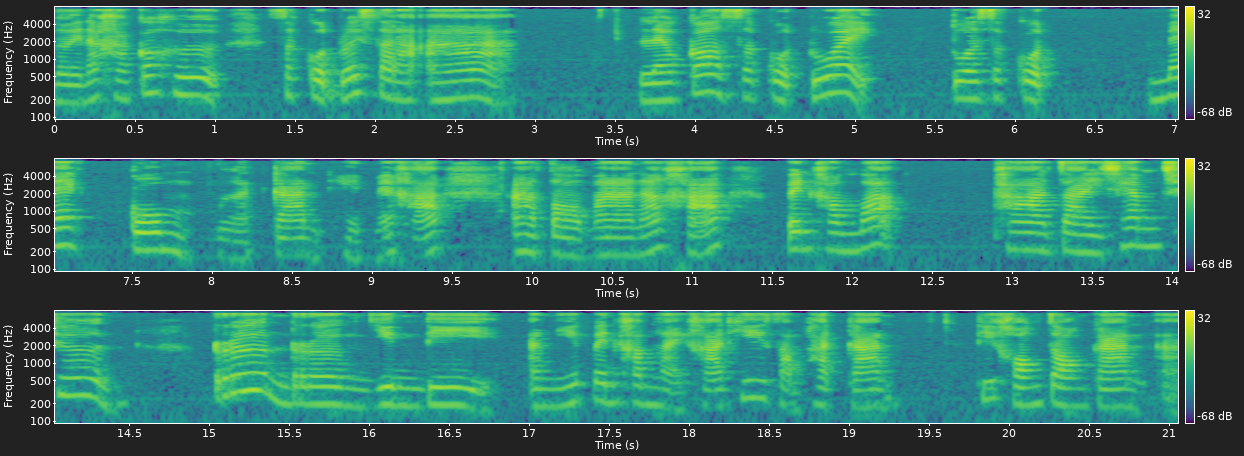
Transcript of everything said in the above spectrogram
เลยนะคะ ก็คือ สะกดด้วยสระอา แล้วก็สะกดด้วยตัวสะกดแม่กลมเหมือนกันเห็นไหมคะอ่าต่อมานะคะ เป็นคำว่า พาใจแช่มชื่น รื่นเริงยินดี อันนี้เป็นคำไหนคะที่สัมผัสกัน ที่คล้องจองกันอะ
